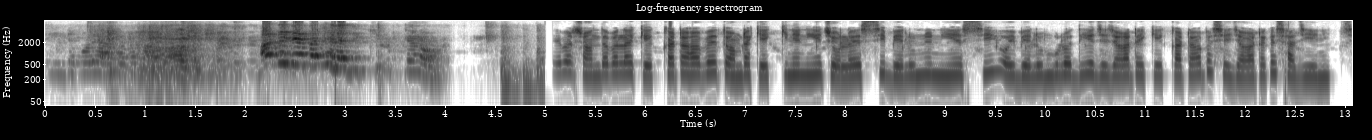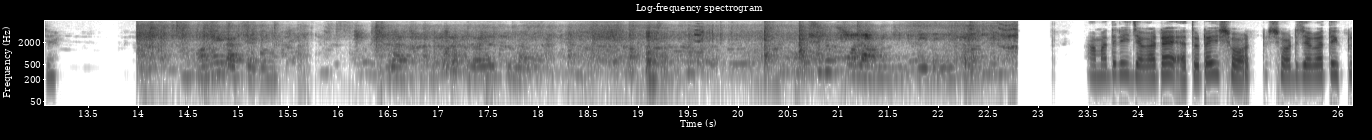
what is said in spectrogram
তিনটে করে আর কটা যেটা ফেলে দিচ্ছি কেন? এবার সন্ধ্যাবেলায় কেক কাটা হবে, তো আমরা কেক কিনে নিয়ে চলে এসেছি, বেলুনে নিয়ে এসেছি। ওই বেলুনগুলো দিয়ে যে জায়গাটায় কেক কাটা হবে, সেই জায়গাটাকে সাজিয়ে নিচ্ছে। আমাদের এই জায়গাটা এতটাই শর্ট শর্ট জায়গাতে একটু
